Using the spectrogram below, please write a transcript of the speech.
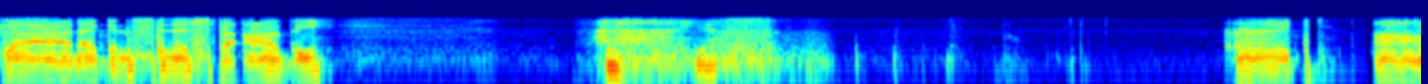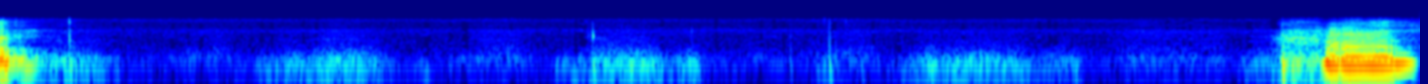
God I can finish the obby. yes. Alright. Um. Alright.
